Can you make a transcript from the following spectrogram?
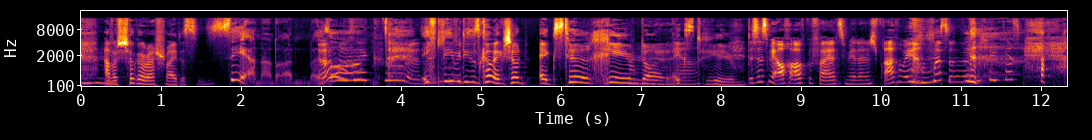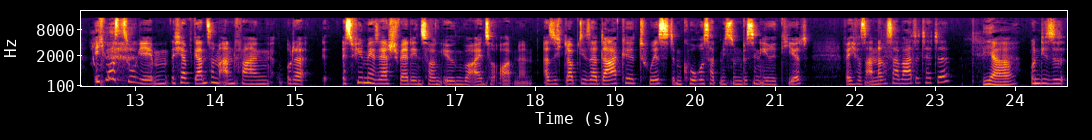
Mhm. aber Sugar Rush Ride ist sehr nah dran. Also, Oh, sehr cool. ich liebe dieses Comeback schon extrem doll, ja. extrem. Das ist mir auch aufgefallen, als du mir deine so geschickt hast. Ich muss zugeben, ich habe ganz am Anfang, oder es fiel mir sehr schwer, den Song irgendwo einzuordnen. Also ich glaube, dieser darke Twist im Chorus hat mich so ein bisschen irritiert, weil ich was anderes erwartet hätte. Ja, Und diese,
